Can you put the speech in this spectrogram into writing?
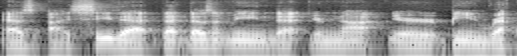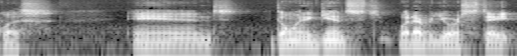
as I see that, that doesn't mean that you're not you're being reckless and going against whatever your state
